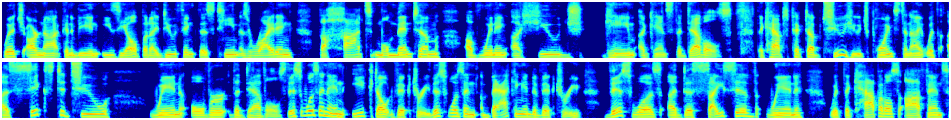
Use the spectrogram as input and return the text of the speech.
which are not going to be an easy out. But I do think this team is riding the hot momentum of winning a huge game against the Devils. The Caps picked up two huge points tonight with a six to two win over the Devils. This wasn't an eked out victory. This wasn't backing into victory. This was a decisive win with the Capitals offense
